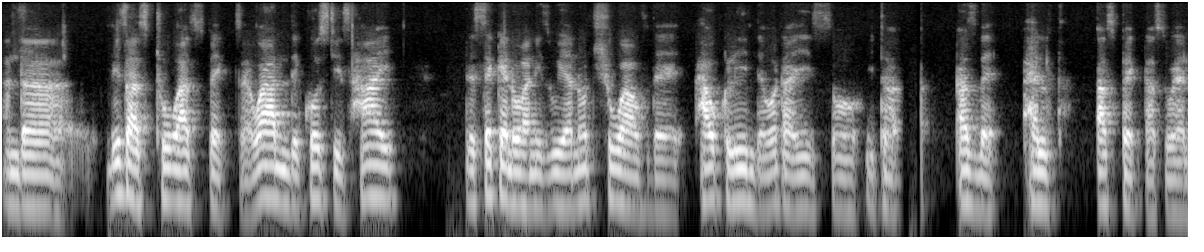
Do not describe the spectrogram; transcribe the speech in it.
And uh, these has two aspects. One, the cost is high. The second one is we are not sure of the how clean the water is, so it uh, has the health aspect as well.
